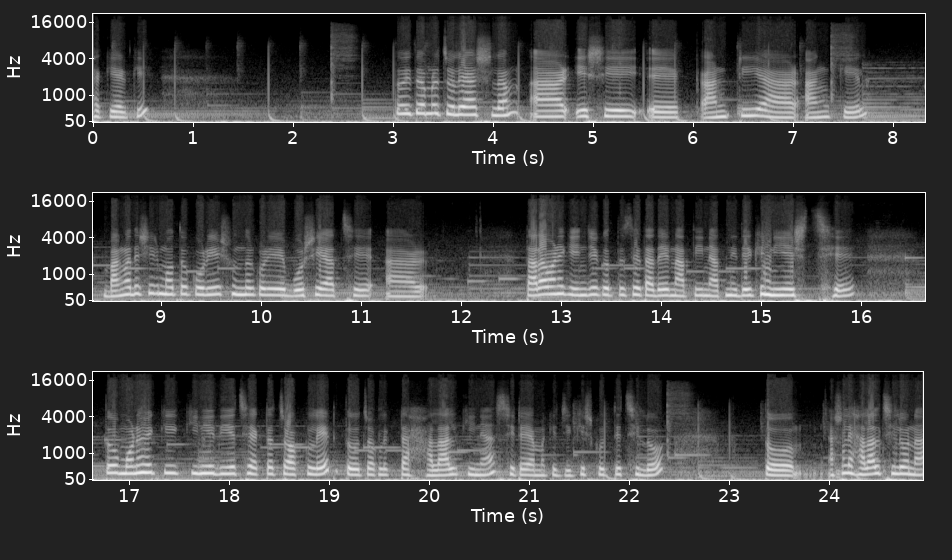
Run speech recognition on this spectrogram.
থাকে আর কি। তো এই তো আমরা চলে আসলাম, আর এসে আন্টি আর আঙ্কেল বাংলাদেশের মতো করে সুন্দর করে বসে আছে, আর তারা অনেক এনজয় করতেছে, তাদের নাতি নাতনিদেরকে নিয়ে এসছে। তো মনে হয় কি কিনে দিয়েছে একটা চকলেট, তো চকলেটটা হালাল কিনা সেটাই আমাকে জিজ্ঞেস করতেছিল তো আসলে হালাল ছিল না।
